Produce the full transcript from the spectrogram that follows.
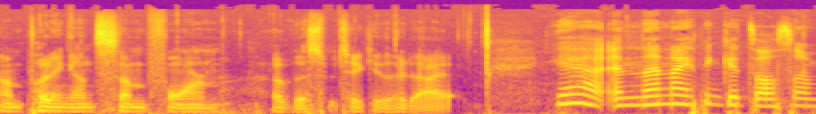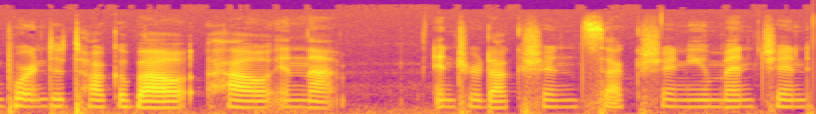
I'm putting on some form of this particular diet. Yeah, and then I think it's also important to talk about how in that introduction section you mentioned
